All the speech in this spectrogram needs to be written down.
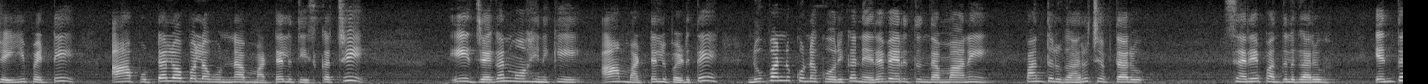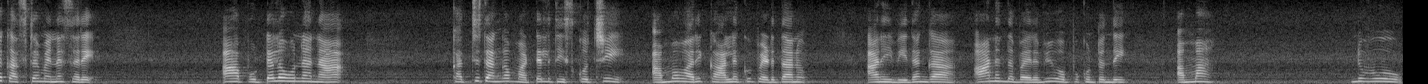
చెయ్యి పెట్టి ఆ పుట్ట లోపల ఉన్న మట్టెలు తీసుకొచ్చి ఈ జగన్మోహినికి ఆ మట్టెలు పెడితే నువ్వనుకున్న కోరిక నెరవేరుతుందమ్మా అని పంతులు గారు చెప్తారు. సరే పంతులు గారు ఎంత కష్టమైనా సరే ఆ పుట్టలో ఉన్న నా ఖచ్చితంగా మట్టెలు తీసుకొచ్చి అమ్మవారి కాళ్ళకు పెడతాను అనే విధంగా ఆనంద భైరవి ఒప్పుకుంటుంది. అమ్మా నువ్వు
